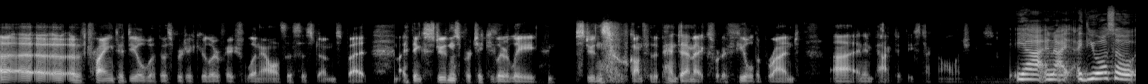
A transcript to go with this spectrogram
uh, uh, of trying to deal with those particular facial analysis systems. But I think students, particularly students who've gone through the pandemic, sort of feel the brunt uh, and impact of these technologies. Yeah, and I, you also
